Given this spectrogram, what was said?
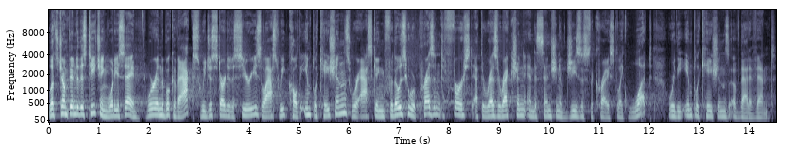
let's jump into this teaching. What do you say? We're in the book of Acts. We just started a series last week called Implications. We're asking for those who were present first at the resurrection and ascension of Jesus the Christ, like what were the implications of that event?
